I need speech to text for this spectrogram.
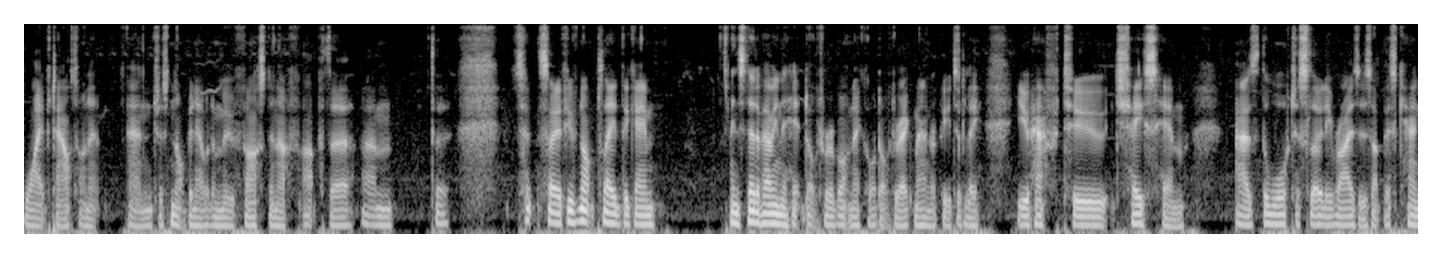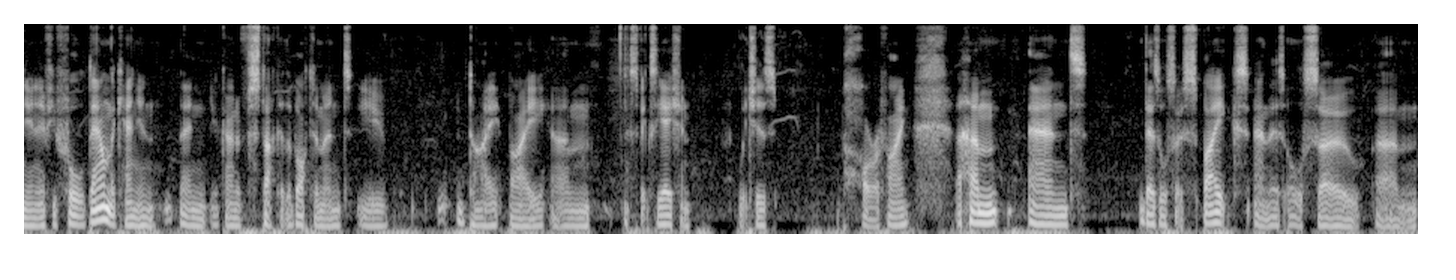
wiped out on it and just not been able to move fast enough up the um, the. So if you've not played the game, instead of having to hit Dr. Robotnik or Dr. Eggman repeatedly, you have to chase him as the water slowly rises up this canyon. If you fall down the canyon, then you're kind of stuck at the bottom and you die by um, asphyxiation, which is horrifying. Um, and there's also spikes, and there's also um,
